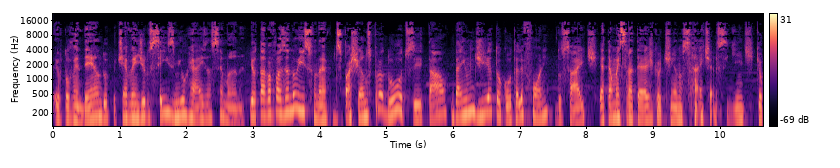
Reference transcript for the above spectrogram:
eu tô vendendo. Eu tinha vendido 6 mil reais na semana. E eu tava fazendo isso, né? Despachando os produtos e tal. Daí um dia tocou o telefone do site. E até uma estratégia que eu tinha no site era o seguinte: que eu,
